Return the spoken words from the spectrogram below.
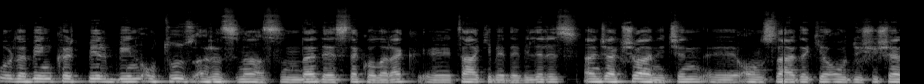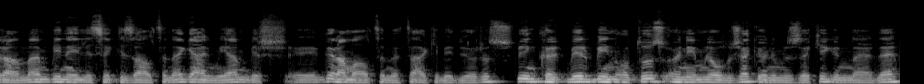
Burada 1041-1030 arasını aslında destek olarak e, takip edebiliriz. Ancak şu an için e, onslardaki o düşüşe rağmen 1058 altına gelmeyen bir e, gram altını takip ediyoruz. 1041-1030 önemli olacak önümüzdeki günlerde.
